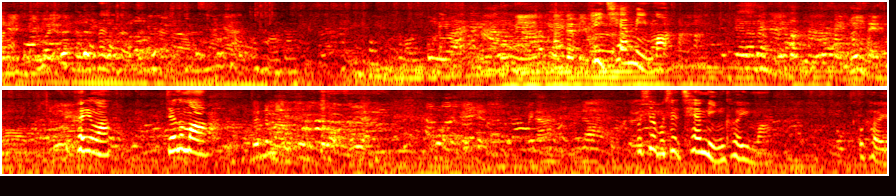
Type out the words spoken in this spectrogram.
วันนี้พี่ว่าอย่างไรพรุ่งนี้มันจะมี 可以签名吗？ เฮ้ยไหน 可以吗？真的吗？ จนจะมาคู่ตัวด้วย 不是不是，签名可以吗？不可以。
